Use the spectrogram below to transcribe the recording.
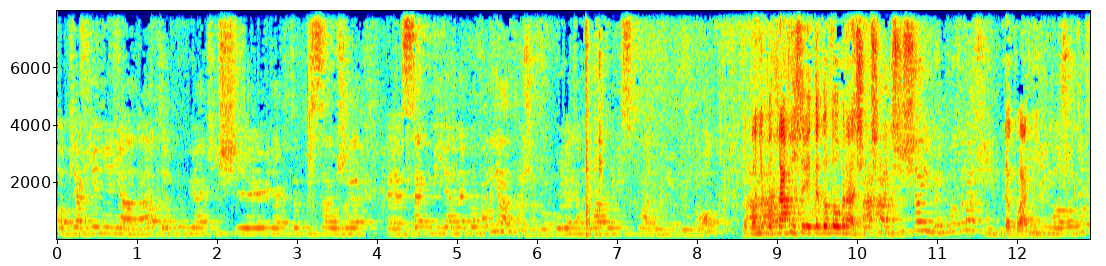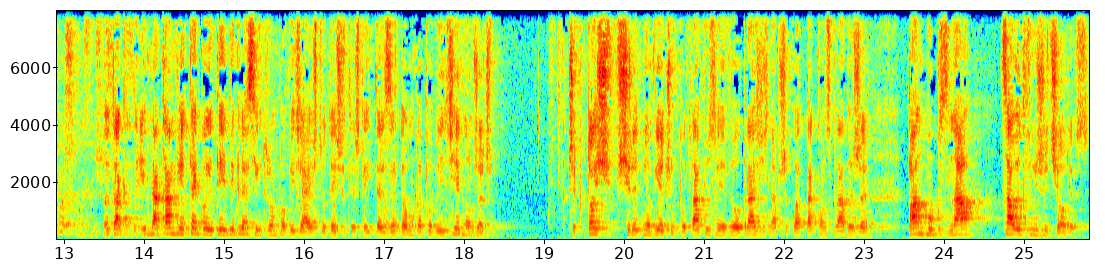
objawienie Jana to był jakiś, y, jak to pisał, że e, sen pijanego wariata, że w ogóle tam ładu i składu nie było. No bo nie potrafił sobie tego wyobrazić. A, a dzisiaj my potrafimy. Dokładnie. I może to też na coś No tak, na kanwie tego i tej dygresji, którą powiedziałeś tutaj, czy też tej tezy, to mogę powiedzieć jedną rzecz. Czy ktoś w średniowieczu potrafił sobie wyobrazić na przykład taką sprawę, że Pan Bóg zna cały Twój życiorys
